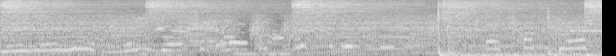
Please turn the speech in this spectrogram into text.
อื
